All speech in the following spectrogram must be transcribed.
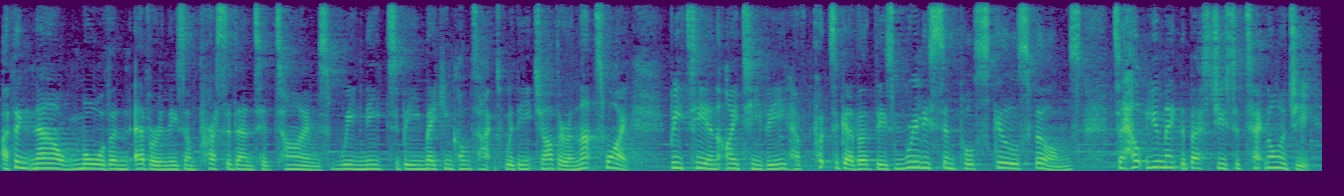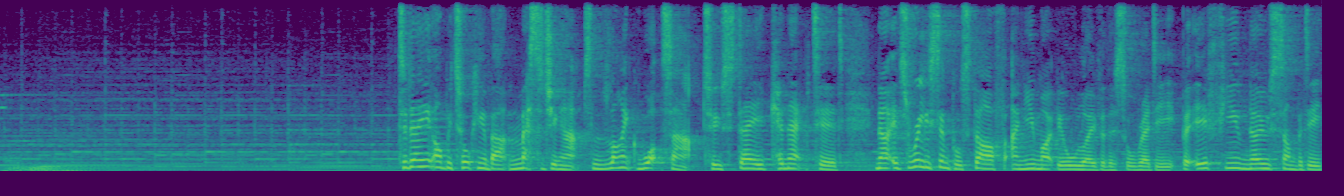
I think now more than ever in these unprecedented times, we need to be making contact with each other. And that's why BT and ITV have put together these really simple skills films to help you make the best use of technology. Today, I'll be talking about messaging apps like WhatsApp to stay connected. Now, it's really simple stuff, and you might be all over this already. But if you know somebody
